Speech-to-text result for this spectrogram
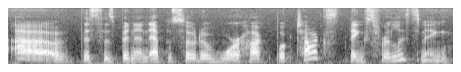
uh, this has been an episode of Warhawk Book Talks. Thanks for listening.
